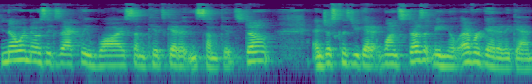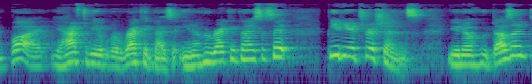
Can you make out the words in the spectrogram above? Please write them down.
No one knows exactly why some kids get it and some kids don't. And just because you get it once doesn't mean you'll ever get it again. But you have to be able to recognize it. You know who recognizes it? Pediatricians. You know who doesn't?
